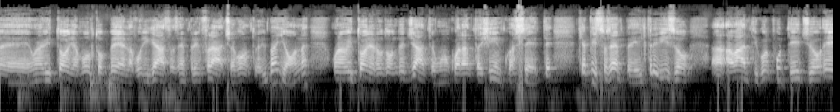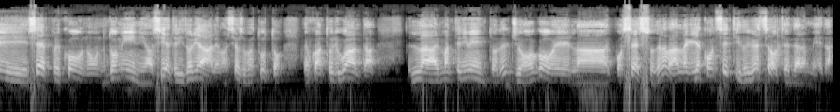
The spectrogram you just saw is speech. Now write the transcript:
eh, una vittoria molto bella fuori casa, sempre in Francia contro il Bayonne, una vittoria rotondeggiante con un 45 a 7 che ha visto sempre il Treviso eh, avanti col punteggio e sempre con un dominio sia territoriale ma sia soprattutto per quanto riguarda la, il mantenimento del gioco e la, il possesso della palla che gli ha consentito diverse volte di andare a meta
